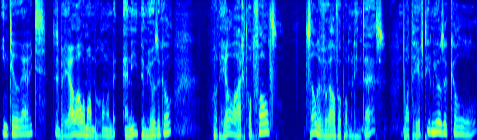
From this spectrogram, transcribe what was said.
in houdt. Het is bij jou allemaal begonnen met Annie, de musical. Wat heel hard opvalt, hetzelfde verhaal voor Pommelien Thijs. Wat heeft die musical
